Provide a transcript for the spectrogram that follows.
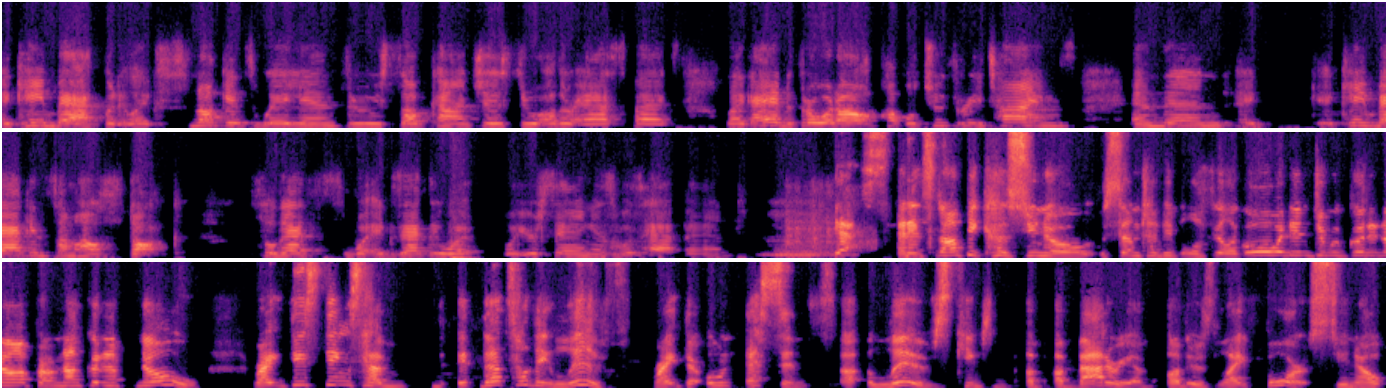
it came back, but it like snuck its way in through subconscious, through other aspects. Like I had to throw it out a couple, two, three times, and then it, it came back and somehow stuck. So that's what exactly what what you're saying is what's happened. Yes. And it's not because, you know, sometimes people will feel like, oh, I didn't do it good enough or I'm not good enough. No, right? These things have, it, that's how they live, right? Their own essence uh, lives, keeps a, a, battery of others' life force, you know?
